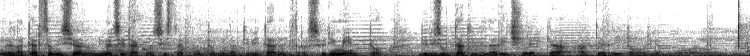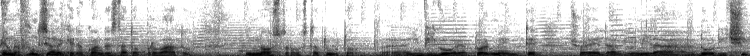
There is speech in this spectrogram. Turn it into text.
La terza missione dell'università consiste appunto nell'attività del trasferimento dei risultati della ricerca al territorio. È una funzione che da quando è stato approvato il nostro statuto eh, in vigore attualmente, cioè dal 2012,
